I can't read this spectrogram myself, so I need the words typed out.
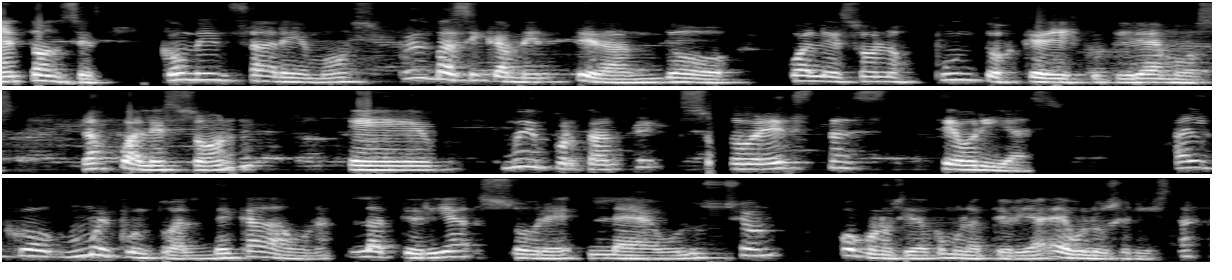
Entonces, comenzaremos pues básicamente dando cuáles son los puntos que discutiremos, los cuales son eh, muy importantes sobre estas teorías. Algo muy puntual de cada una, la teoría sobre la evolución, o conocida como la teoría evolucionista,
